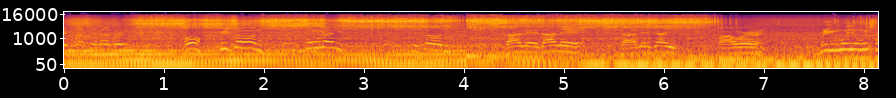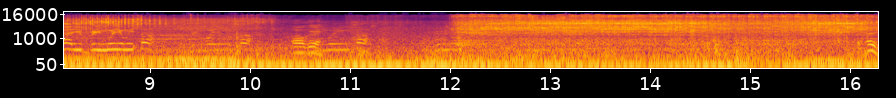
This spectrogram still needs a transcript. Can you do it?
Nagda-dive na sila guys. Oh, bison! Bison guys! Bison! Dale, dale. Dale guys. Power. Bring mo yung isa, bring mo yung isa. Bring mo yung isa. Okay. Bring mo yung isa. Ay,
